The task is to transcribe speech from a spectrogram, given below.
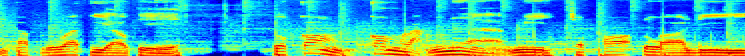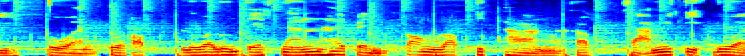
นะครับ หรือว่า ELK ตัวกล้องกล้องหลังเนี่ยมีเฉพาะตัวดีส่วนตัวท็อปหรือว่ารุ่น S นั้นให้เป็นกล้องรอบทิศทางนะครับ3มิติด้วย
